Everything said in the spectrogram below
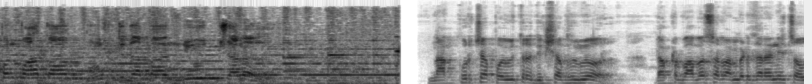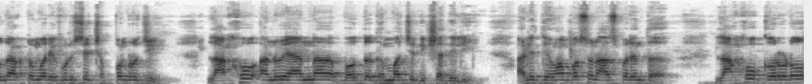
आपण मुक्तिदाता न्यूज चॅनल. नागपूरच्या पवित्र दीक्षाभूमीवर डॉक्टर बाबासाहेब आंबेडकरांनी चौदा ऑक्टोबर एकोणीसशे छप्पन रोजी लाखो अनुयायांना बौद्ध धम्माची दीक्षा दिली आणि तेव्हापासून आजपर्यंत लाखो करोडो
